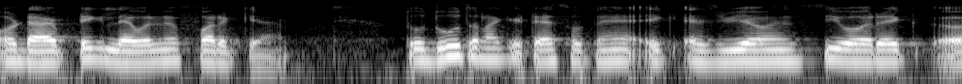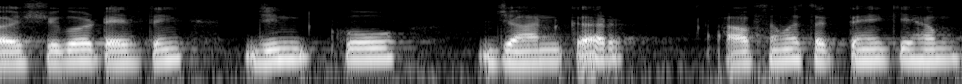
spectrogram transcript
और डायबिटिक लेवल में फ़र्क क्या है। तो दो तरह के टेस्ट होते हैं, एक एच और एक शुगर टेस्टिंग जिनको जानकर आप समझ सकते हैं कि हम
